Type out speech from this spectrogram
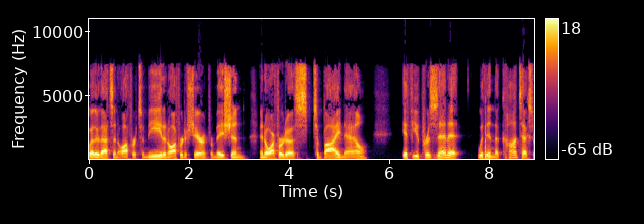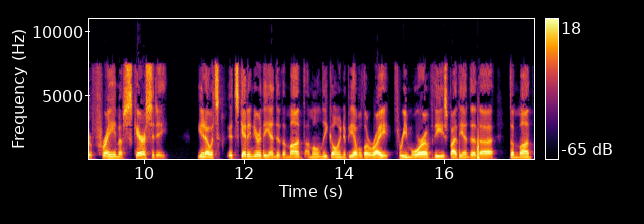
whether that's an offer to meet, an offer to share information, an offer to, to buy now, if you present it within the context or frame of scarcity, you know, it's it's getting near the end of the month. I'm only going to be able to write three more of these by the end of the the month.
